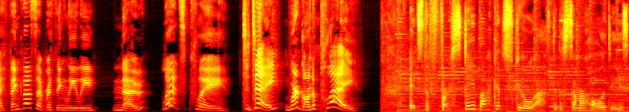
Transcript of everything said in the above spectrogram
I think that's everything, Li-Li. Now, let's play. Today we're gonna play. It's the first day back at school after the summer holidays,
